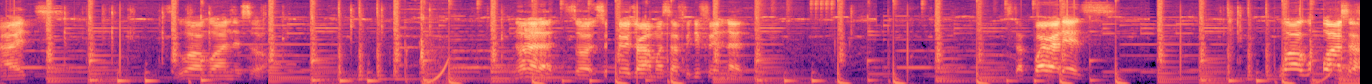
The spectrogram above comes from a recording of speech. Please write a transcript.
Alright. So I'll go on this up. None of that. So Sergio Ramos have to defend that. Mr. What go on, sir?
